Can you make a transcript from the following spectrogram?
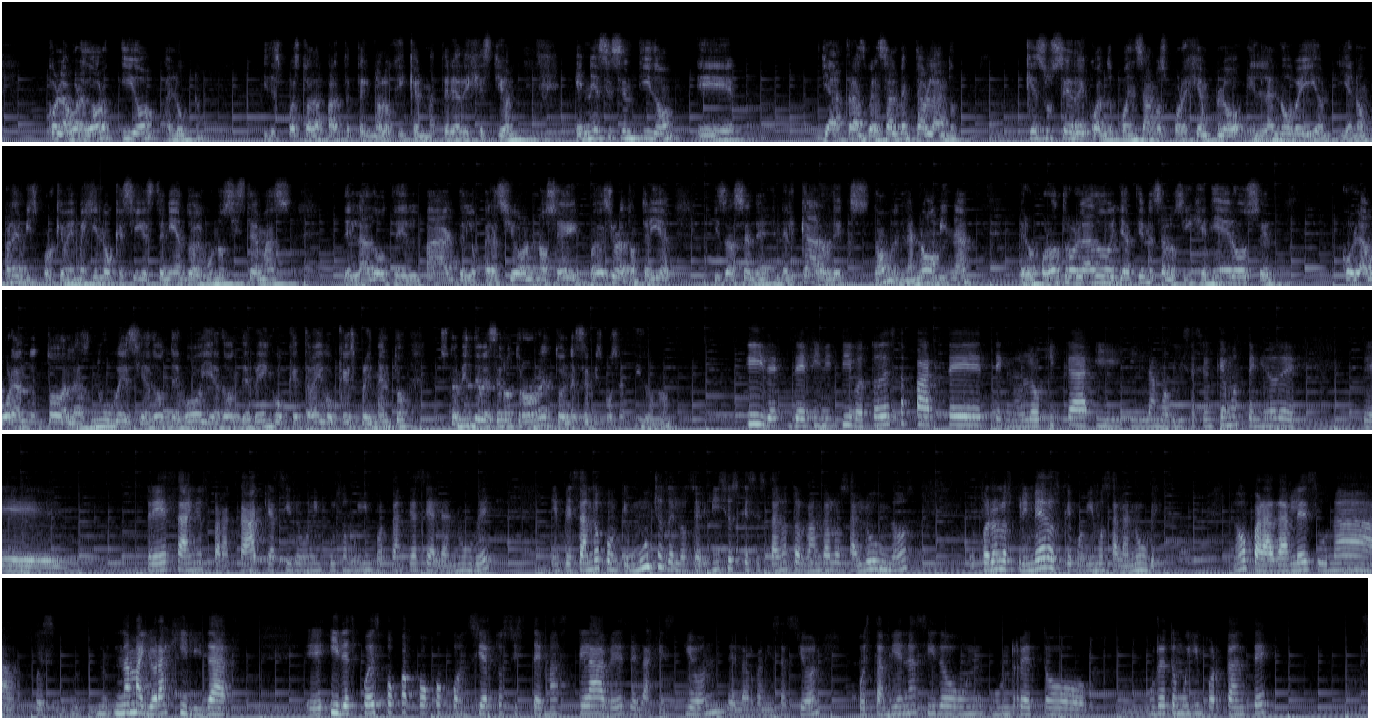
colaborador y o alumno y después toda la parte tecnológica en materia de gestión. En ese sentido, eh, ya transversalmente hablando, ¿qué sucede cuando pensamos, por ejemplo, en la nube y en on-premise? Porque me imagino que sigues teniendo algunos sistemas del lado del back, de la operación, no sé, puedo decir una tontería, quizás en, en el Cardex, ¿no? En la nómina, pero por otro lado ya tienes a los ingenieros en, colaborando en todas las nubes y a dónde voy, a dónde vengo, qué traigo, qué experimento. Eso también debe ser otro reto en ese mismo sentido, ¿no? Sí, definitivo. Toda esta parte tecnológica y, la movilización que hemos tenido de, tres años para acá, que ha sido un impulso muy importante hacia la nube, empezando con que muchos de los servicios que se están otorgando a los alumnos fueron los primeros que movimos a la nube, ¿no? Para darles una, pues, una mayor agilidad. Eh, y después, poco a poco, con ciertos sistemas claves de la gestión de la organización, pues también ha sido un, un reto, un reto muy importante.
